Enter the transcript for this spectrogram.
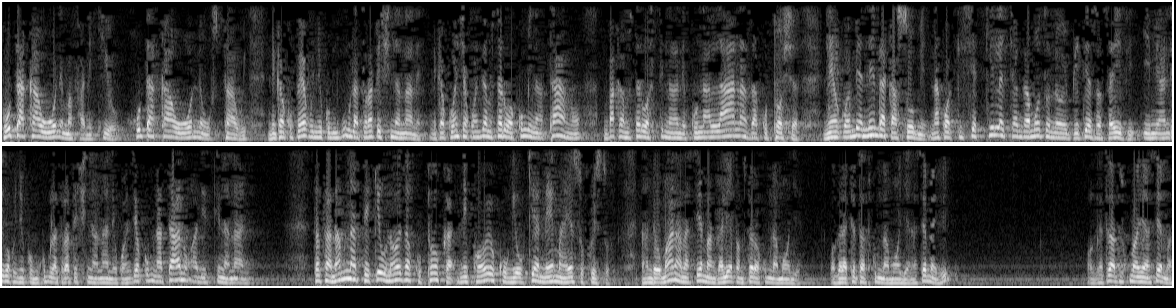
hutakaa uone mafanikio hutakaa uone ustawi. Nikakupeleka kwenye kumbukumbu la torati ishiri na nane nikakuonyesha kuanzia mstari wa kumi na tano mpaka mstari wa sitini na nane. Kuna laana za kutosha. Nikakwambia nenda kasome. Na kuhakikishia kila changamoto unayoipitia sasa hivi imeandikwa kwenye kumbukumbu la torati ishiri na nane kuanzia kumi na tano hadi sitini na nane. Sasa namna pekee unaweza kutoka ni kwa wewe kugeukia neema ya yesu kristo. Na ndio maana anasema angalia hapa mstari wa kumi na moja. Wagalatia tatu kumi na moja anasema hivi. Wagalatia tatu kumi na moja anasema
